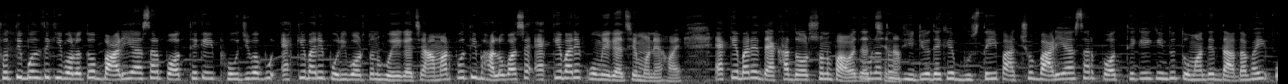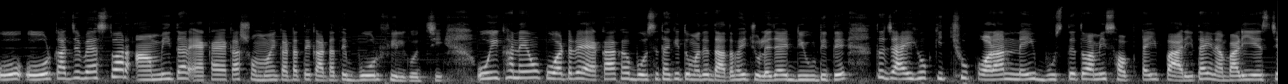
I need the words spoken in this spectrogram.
সত্যি বলতে কি বলতো বাড়ি আসার পর থেকে এই ফৌজিবাবু একেবারে পরিবর্তন হয়ে গেছে। আমার প্রতি ভালোবাসা একেবারে কমে গেছে মনে হয়। একেবারে দেখা দর্শন পাওয়া যাচ্ছে না। ভিডিও দেখে বুঝতেই পারছ বাড়ি আসার পর থেকেই কিন্তু তোমাদের দাদাভাই ও ওর কাজে ব্যস্ত আর আমি তার একা একা সময় কাটাতে কাটাতে বোর ফিল করছি। ওইখানেও কোয়ার্টারে একা একা বসে থাকি, তোমাদের দাদাভাই চলে যায় ডিউটিতে তো যাই হোক, কিছু করার নেই, বুঝতে তো আমি সবটাই পারি, তাই না? বাড়ি এসছে,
